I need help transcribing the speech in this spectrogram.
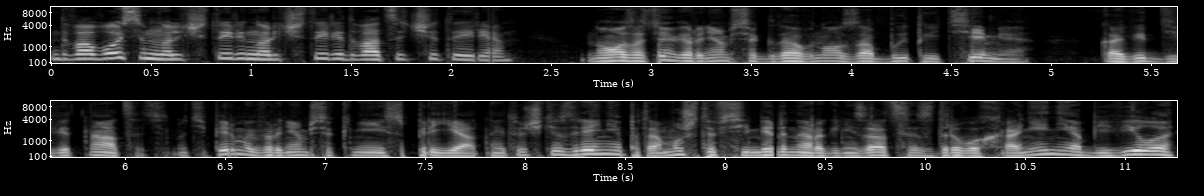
28040424. Ну а затем вернемся к давно забытой теме COVID-19. Но теперь мы вернемся к ней с приятной точки зрения, потому что Всемирная организация здравоохранения объявила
